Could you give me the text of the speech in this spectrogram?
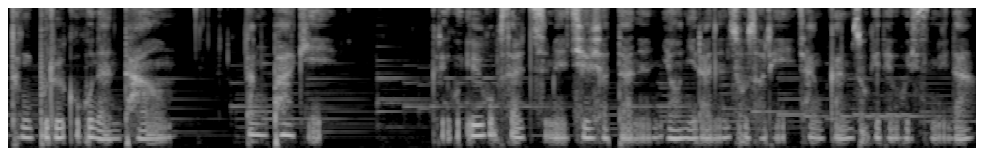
등불을 끄고 난 다음 땅 파기 그리고 일곱 살쯤에 지으셨다는 연이라는 소설이 잠깐 소개되고 있습니다.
